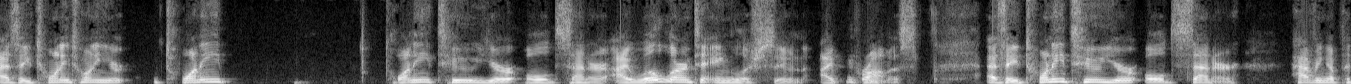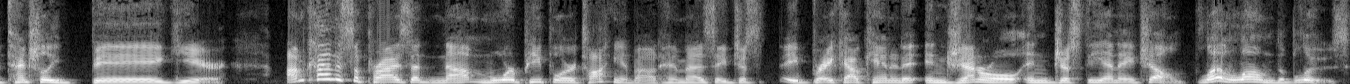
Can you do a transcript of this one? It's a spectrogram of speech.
as a 2020 20 22 year old center. I will learn to English soon, I promise. As a 22 year old center, having a potentially big year. I'm kind of surprised that not more people are talking about him as a just a breakout candidate in general in just the NHL, let alone the Blues.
